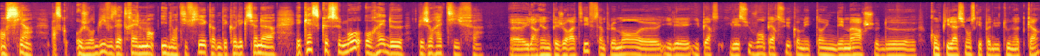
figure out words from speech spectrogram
ancien Parce qu'aujourd'hui, vous êtes réellement identifiés comme des collectionneurs. Et qu'est-ce que ce mot aurait de péjoratif? Euh, il a rien de péjoratif, simplement euh, il, est, il, est souvent perçu comme étant une démarche de euh, compilation, ce qui n'est pas du tout notre cas.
